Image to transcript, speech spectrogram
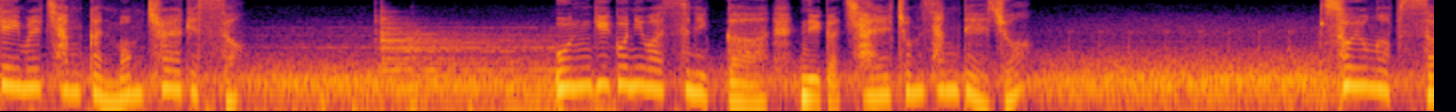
게임을 잠깐 멈춰야겠어. 온기군이 왔으니까 네가 잘 좀 상대해줘. 소용없어.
